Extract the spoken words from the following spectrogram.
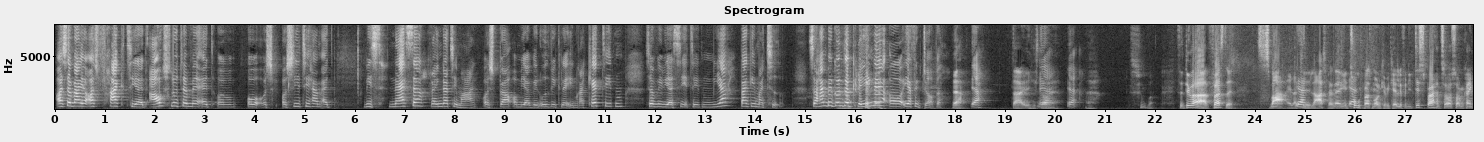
Og så var jeg også fræk til at afslutte med at og, og, og, og sige til ham, at hvis NASA ringer til mig og spørger, om jeg vil udvikle en raket til dem, så vil jeg sige til dem, ja, bare giv mig tid. Så han begyndte at grine, og jeg fik jobbet. ja. Ja, Dejlig historie. ja, ja. Super. Så det var første svar, eller ja. Ja. til Lars. Han har egentlig to Ja. spørgsmål, kan vi kalde det, fordi det spørger han så også omkring,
